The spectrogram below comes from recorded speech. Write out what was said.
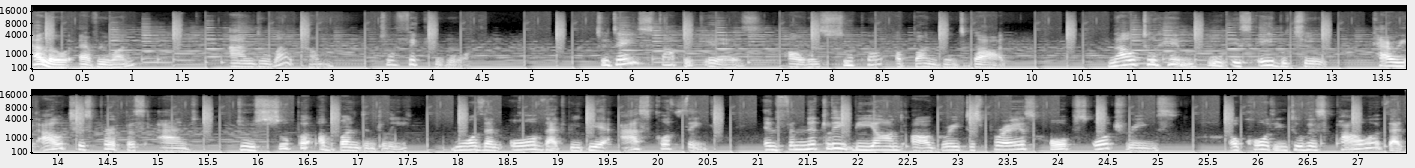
Hello, everyone, and welcome to Victory Walk. Today's topic is our super abundant God. Now, to Him who is able to carry out His purpose and do super abundantly more than all that we dare ask or think, infinitely beyond our greatest prayers, hopes, or dreams, according to His power that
